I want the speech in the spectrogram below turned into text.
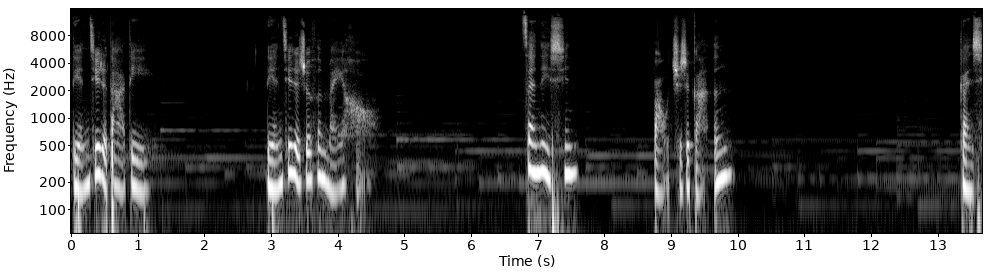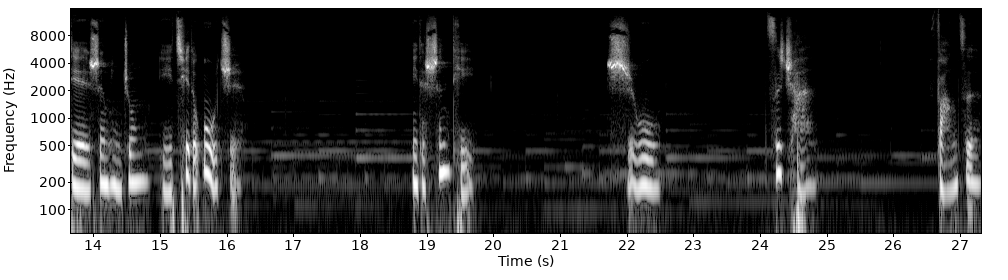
连接着大地。连接着这份美好，在内心保持着感恩，感谢生命中一切的物质，你的身体、食物、资产、房子、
